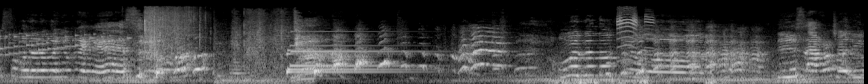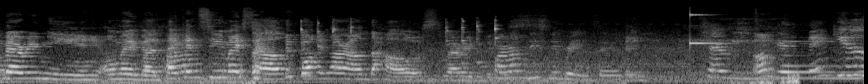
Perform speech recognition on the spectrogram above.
gusto ko na naman yung kay S. oh my god, how cute. This is actually very me. Oh my god. I can see myself walking around the house wearing this. Disney princess. Cherry. Okay. Thank you.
